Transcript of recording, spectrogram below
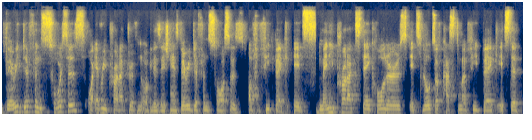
very different sources, or every product driven organization has very different sources of feedback. It's many product stakeholders, it's loads of customer feedback, it's the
